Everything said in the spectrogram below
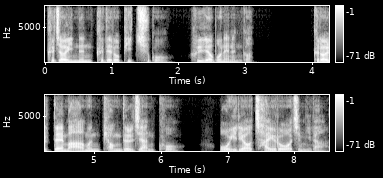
그저 있는 그대로 비추고 흘려보내는 것. 그럴 때 마음은 병들지 않고 오히려 자유로워집니다.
